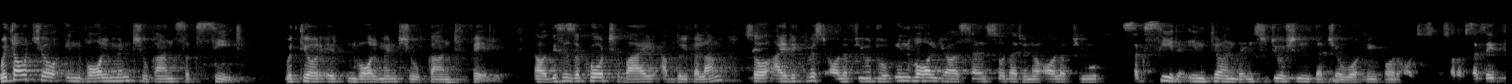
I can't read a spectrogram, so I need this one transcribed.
without your involvement, you can't succeed. With your involvement, you can't fail Now, this is a quote by Abdul Kalam. So I request all of you to involve yourselves so that, you know, all of you succeed. In turn, the institutions that you're working for also sort of succeed.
